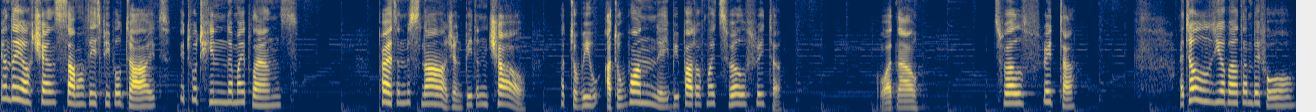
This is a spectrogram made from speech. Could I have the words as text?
In the off chance some of these people died, it would hinder my plans. Patton Misnarge and Pete and Chow are to, be, to one day be part of my 12th Ritter. What now? 12th Ritter. I told you about them before.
